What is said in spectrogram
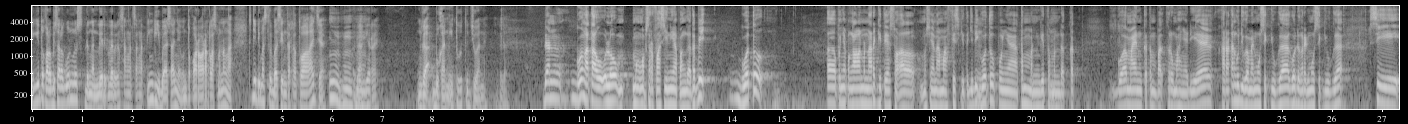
kayak gitu. Kalau bisa lagu nulis dengan lirik-lirik yang sangat-sangat tinggi bahasanya untuk orang-orang kelas menengah itu jadi masturbasi intelektual aja. Mhm, pada akhirnya nggak bukan itu tujuannya gitu. Dan gue nggak tahu lo mengobservasi ini apa enggak, tapi gue tuh eh, punya pengalaman menarik gitu ya soal maksudnya nama Fis gitu. Jadi gue tuh punya temen gitu, temen deket. Gue main ke tempat ke rumahnya dia, karena kan gue juga main musik juga, gue dengerin musik juga. Si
